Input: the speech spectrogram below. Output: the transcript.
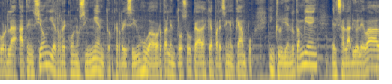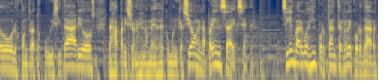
por la atención y el reconocimiento que recibe un jugador talentoso cada vez que aparece en el campo, incluyendo también el salario elevado, los contratos publicitarios, las apariciones en los medios de comunicación, en la prensa, etc. Sin embargo, es importante recordar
